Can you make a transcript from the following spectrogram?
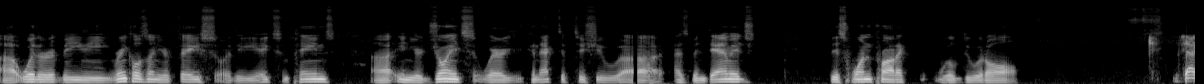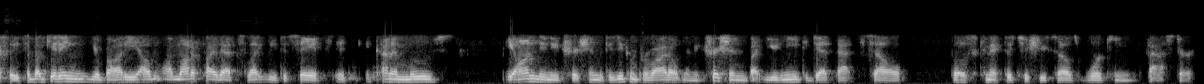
uh, whether it be the wrinkles on your face or the aches and pains uh, in your joints where your connective tissue uh, has been damaged. This one product will do it all. Exactly. It's about getting your body. I'll, I'll modify that slightly to say it's, it, it kind of moves beyond the nutrition because you can provide all the nutrition, but you need to get that cell, those connective tissue cells, working faster.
